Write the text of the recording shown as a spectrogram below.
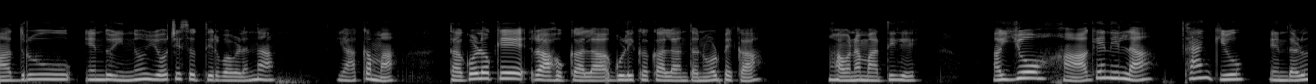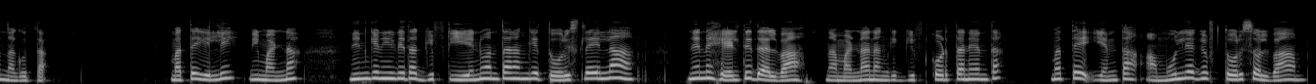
ಆದರೂ ಎಂದು ಇನ್ನೂ ಯೋಚಿಸುತ್ತಿರುವವಳನ್ನು ಯಾಕಮ್ಮ? ತಗೊಳ್ಳೋಕೆ ರಾಹುಕಾಲ ಗುಳಿಕ ಕಾಲ ಅಂತ ನೋಡಬೇಕಾ? ಅವನ ಮಾತಿಗೆ, ಅಯ್ಯೋ, ಹಾಗೇನಿಲ್ಲ. ಥ್ಯಾಂಕ್ ಯು ಎಂದಳು ನಗುತ್ತಾ. ಮತ್ತೆ ಎಲ್ಲಿ? ನಿಮ್ಮಣ್ಣ? ನಿನಗೆ ನೀಡಿದ ಗಿಫ್ಟ್ ಏನು ಅಂತ ನನಗೆ ತೋರಿಸಲೇ ಇಲ್ಲ. ನಿನ್ನೆ ಹೇಳ್ತಿದ್ದೆ ಅಲ್ವಾ? ನಮ್ಮಣ್ಣ ನನಗೆ ಗಿಫ್ಟ್ ಕೊಡ್ತಾನೆ ಅಂತ. ಮತ್ತೆ ಎಂಥ ಅಮೂಲ್ಯ ಗಿಫ್ಟ್ ತೋರಿಸೋಲ್ವಾ?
